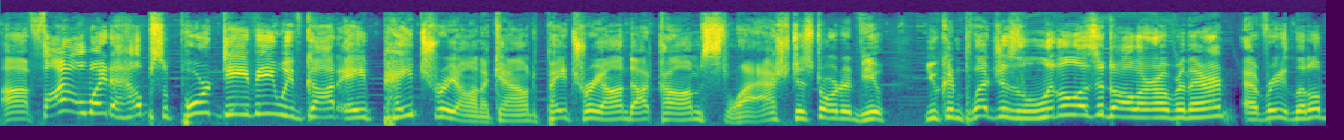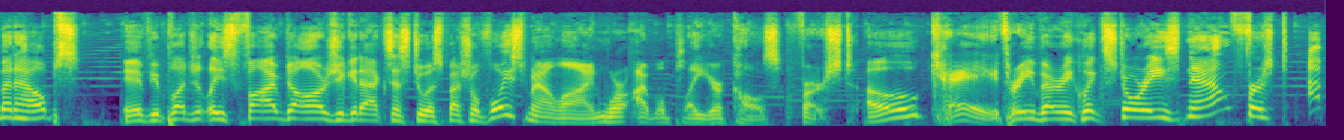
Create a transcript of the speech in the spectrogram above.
Uh, final way to help support DV, we've got a Patreon account, patreon.com slash distortedview. You can pledge as little as a dollar over there. Every little bit helps. If you pledge at least $5, you get access to a special voicemail line where I will play your calls first. Okay, three very quick stories now. First up,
